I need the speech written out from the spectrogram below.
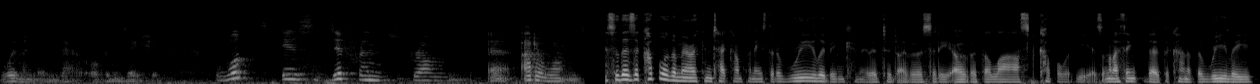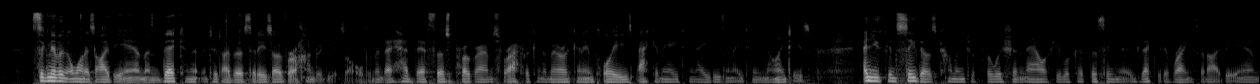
women in their organization. What is different from uh, other ones? So there's a couple of American tech companies that have really been committed to diversity over the last couple of years. I mean, I think that the kind of the really significant one is IBM, and their commitment to diversity is over 100 years old. I mean, they had their first programs for African American employees back in the 1880s and 1890s. And you can see those coming to fruition now if you look at the senior executive ranks at IBM.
